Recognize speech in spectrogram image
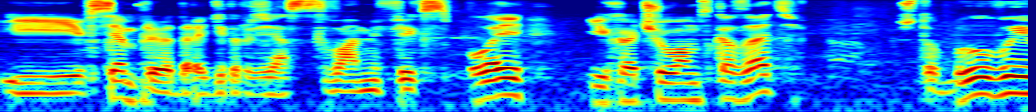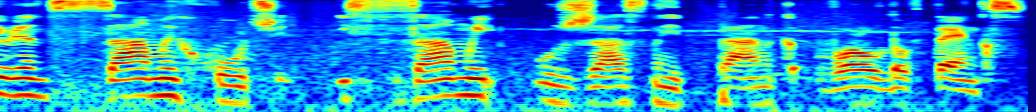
И всем привет, дорогие друзья, с вами FixPlay, и хочу вам сказать, что был выявлен самый худший и самый ужасный танк World of Tanks.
